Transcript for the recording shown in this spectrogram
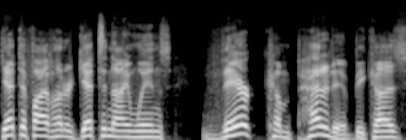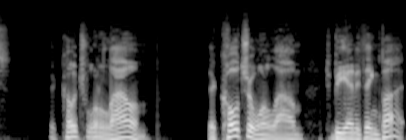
get to 500, get to nine wins, they're competitive because the coach won't allow them. Their culture won't allow them to be anything but.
